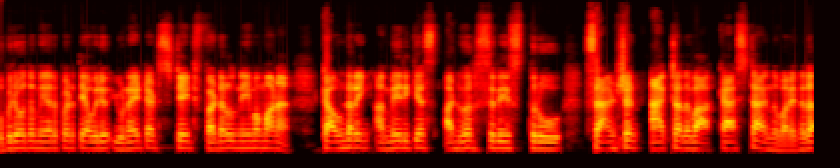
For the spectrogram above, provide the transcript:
ഉപരോധം ഏർപ്പെടുത്തിയ ഒരു യുണൈറ്റഡ് സ്റ്റേറ്റ് ഫെഡറൽ നിയമമാണ് countering America's adversaries through sanction act അഥവാ കാസ്റ്റ എന്ന് പറയുന്നത്.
